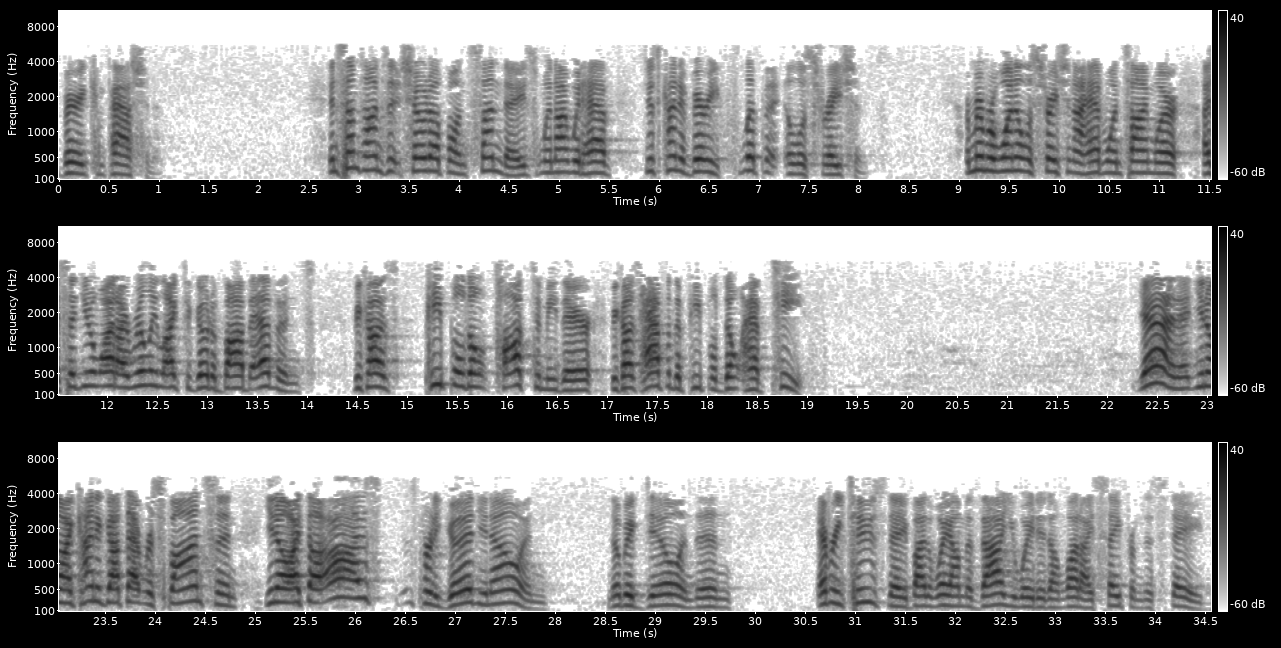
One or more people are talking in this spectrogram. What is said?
very compassionate. And sometimes it showed up on Sundays when I would have just kind of very flippant illustrations. I remember one illustration I had one time where I said, you know what, I really like to go to Bob Evans because people don't talk to me there because half of the people don't have teeth. Yeah, and you know, I kind of got that response and, you know, I thought, oh, it was, it was pretty good, you know, and no big deal. And then every Tuesday, by the way, I'm evaluated on what I say from this stage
